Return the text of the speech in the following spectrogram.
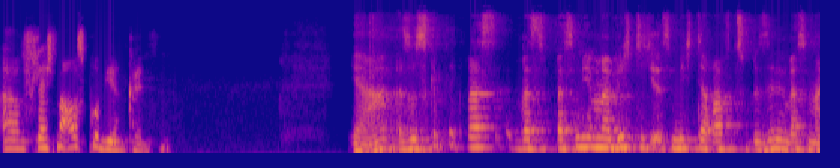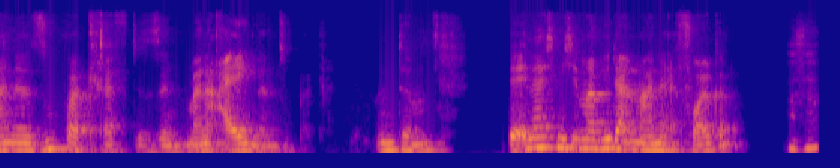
äh, vielleicht mal ausprobieren könnten? Ja, also es gibt etwas, was, was mir immer wichtig ist, mich darauf zu besinnen, was meine Superkräfte sind, meine eigenen Superkräfte. Und ähm, erinnere ich mich immer wieder an meine Erfolge. Mhm.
